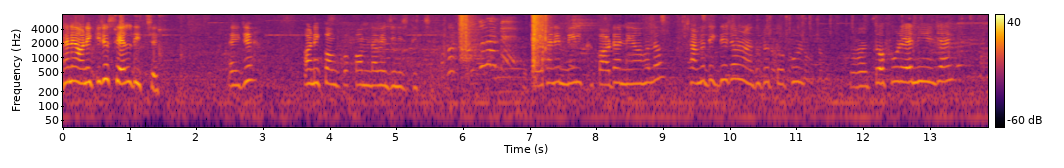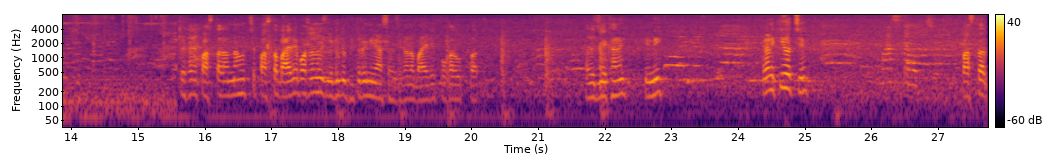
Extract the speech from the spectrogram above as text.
এখানে অনেক কিছু সেল দিচ্ছে। এই যে অনেক কম কম দামে জিনিস দিচ্ছে। তো এখানে মিল্ক পাউডার নেওয়া হলো। সামনের দিক দিয়ে চলো না দুটো তফুর তফুর এ নিয়ে যায় তো এখানে পাস্তা রান্না হচ্ছে পাস্তা বাইরে বসানো হয়েছিল কিন্তু ভিতরে নিয়ে আসা হয়েছে কারণ বাইরে পোকার উৎপাত। আর এই যে এখানে ইনি? এখানে কি হচ্ছে? পাস্তার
